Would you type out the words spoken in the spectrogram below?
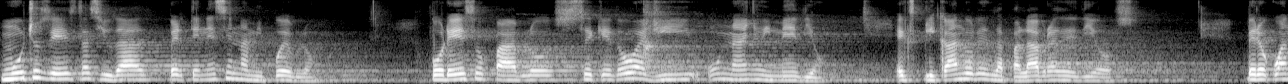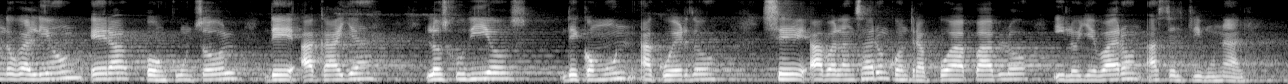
Muchos de esta ciudad pertenecen a mi pueblo por eso Pablo se quedó allí un año y medio, explicándoles la palabra de Dios. Pero cuando Galión era poncunzol de Acaya, los judíos de común acuerdo se abalanzaron contra Pablo y lo llevaron hasta el tribunal,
